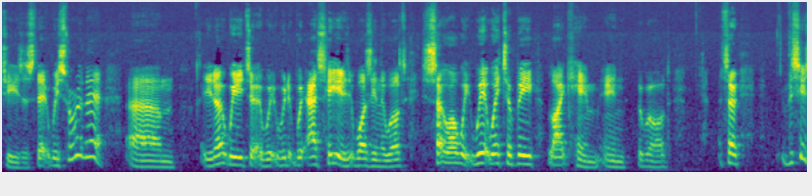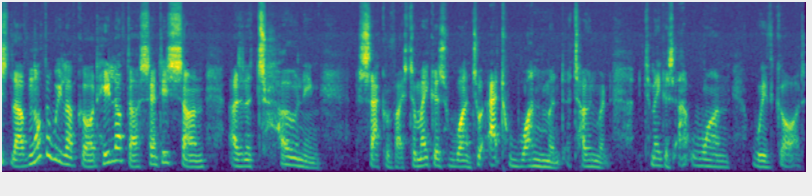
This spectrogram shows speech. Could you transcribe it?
Jesus. That We saw it there. Um, you know, we need to, we, we, we, as He was in the world, so are we. We're, we're to be like Him in the world. So, this is love. Not that we love God. He loved us, sent His Son as an atoning sacrifice to make us one, to at one atonement to make us at one with God.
